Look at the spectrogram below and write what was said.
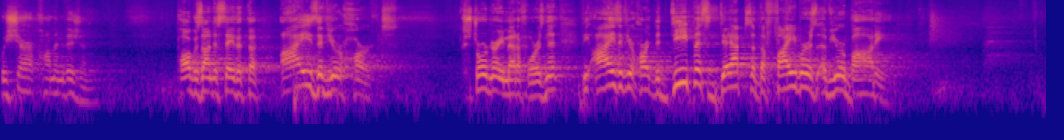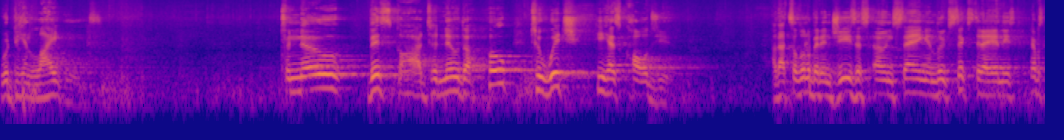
We share a common vision. Paul goes on to say that the eyes of your heart, extraordinary metaphor, isn't it? The eyes of your heart, the deepest depths of the fibers of your body, would be enlightened. To know this God, to know the hope to which He has called you. Now, that's a little bit in Jesus' own saying in Luke 6 today in these parables.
